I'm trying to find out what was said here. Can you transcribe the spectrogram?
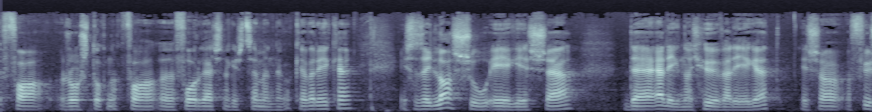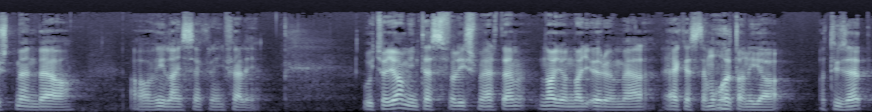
fa rostoknak, fa forgácsnak és cementnek a keveréke, és ez egy lassú égéssel, de elég nagy hővel égett, és a füst ment be a, a villanyszekrény felé. Úgyhogy amint ezt felismertem, nagyon nagy örömmel elkezdtem oltani a, a tüzet,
